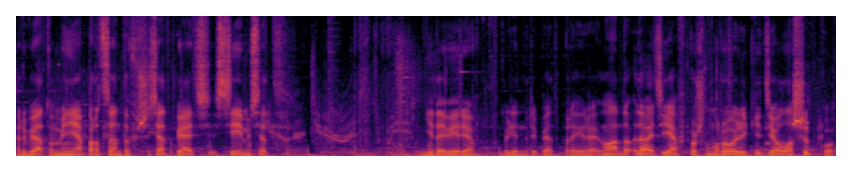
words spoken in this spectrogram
Ребят, у меня процентов 65-70 недоверия. Блин, ребят, проверяю. Ну ладно, давайте. Я в прошлом ролике делал ошибку.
